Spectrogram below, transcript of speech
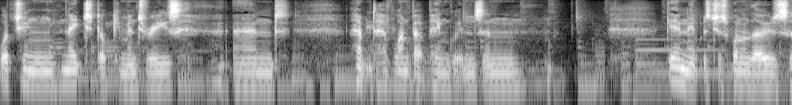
watching nature documentaries and happened to have one about penguins and again it was just one of those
